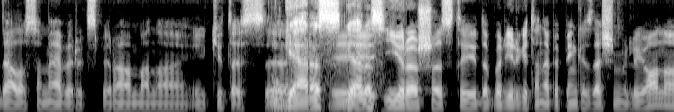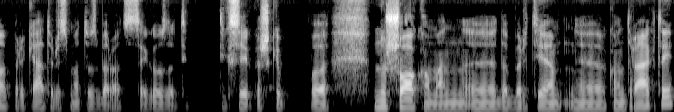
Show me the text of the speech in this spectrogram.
Delaso Mavericks yra mano kitas Geras, geras. įrašas. Tai dabar irgi ten apie 50 milijonų per keturis metus berots. Jisai gaus tik, tiksliai kažkaip nušoko man dabar tie kontraktai.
